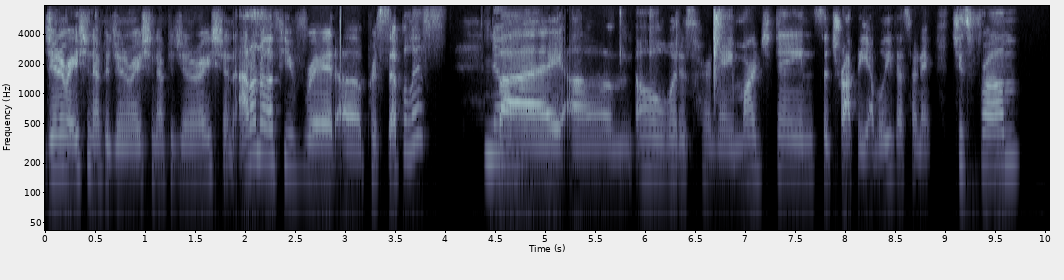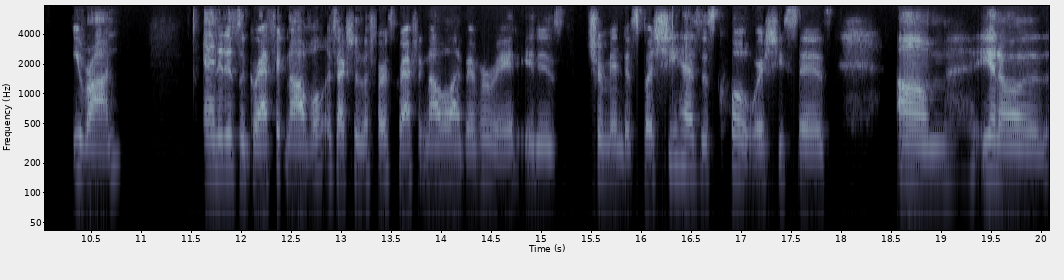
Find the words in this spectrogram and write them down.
generation after generation after generation. I don't know if you've read uh, Persepolis no. by, um, oh, what is her name? Marjane Satrapi, I believe that's her name. She's from Iran and it is a graphic novel. It's actually the first graphic novel I've ever read. It is tremendous. But she has this quote where she says, um, you know,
